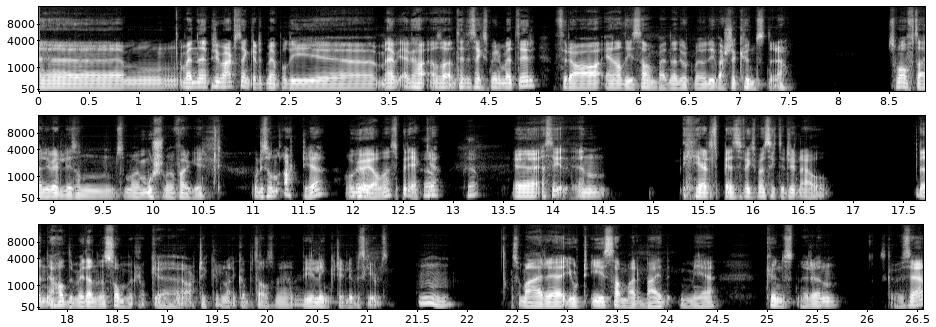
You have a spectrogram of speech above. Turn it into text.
Eh, men primært tenker jeg litt mer på de eh, men jeg, jeg ha, altså, en 36 mm fra en av de samarbeidene jeg har gjort med diverse kunstnere. Som ofte er i veldig sånn Som er morsomme farger. Og litt sånn artige og gøyale, spreke. Ja, ja. Eh, jeg sier en helt spesifikk som jeg sikter til, er jo den jeg hadde med i denne sommerklokkeartikkelen i Kapital, som vi linker til i beskrivelsen. Mm. Som er eh, gjort i samarbeid med kunstneren Skal vi se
